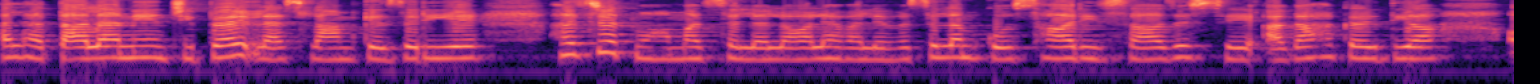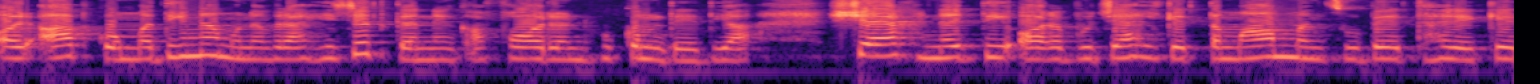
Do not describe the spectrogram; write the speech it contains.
अल्लाह ताला ने जिब्राइल के ज़रिए हज़रत मोहम्मद सल्लल्लाहु अलैहि वसल्लम को सारी साजिश से आगाह कर दिया और आपको मदीना मुनवरा हिजरत करने का फ़ौर हुक्म दे दिया। शेख नदी और अबू जहल के तमाम मंसूबे धरे के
